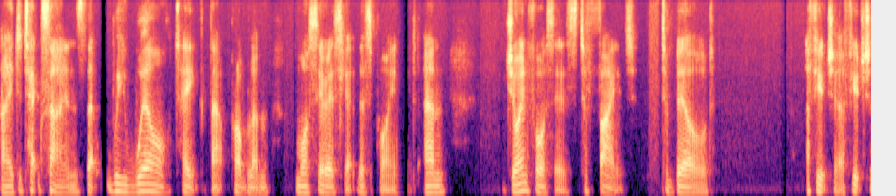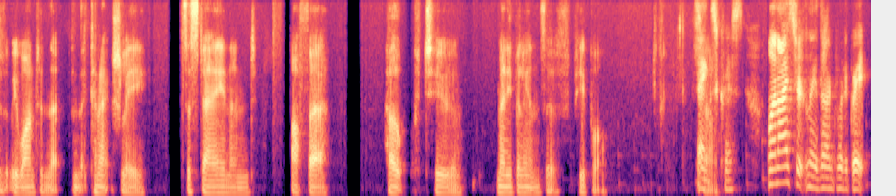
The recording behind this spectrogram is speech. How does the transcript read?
I detect signs that we will take that problem more seriously at this point and join forces to fight to build a future, a future that we want and that, and that can actually sustain and offer hope to many billions of people. Thanks, so. Chris. Well, and I certainly learned what a great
